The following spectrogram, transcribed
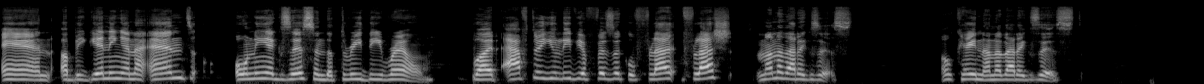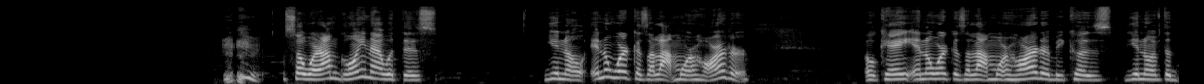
and a beginning and an end only exists in the 3D realm. But after you leave your physical fle- flesh, none of that exists. Okay, none of that exists. so where I'm going at with this, you know, inner work is a lot more harder. Okay, inner work is a lot more harder because you know if the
